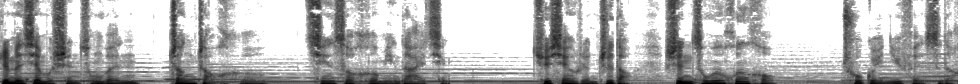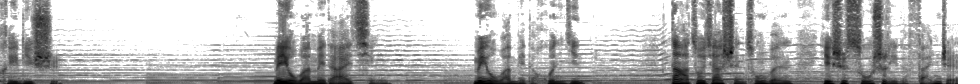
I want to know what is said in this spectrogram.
人们羡慕沈从文、张兆和琴瑟和鸣的爱情，却鲜有人知道沈从文婚后出轨女粉丝的黑历史。没有完美的爱情，没有完美的婚姻，大作家沈从文也是俗世里的凡人。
